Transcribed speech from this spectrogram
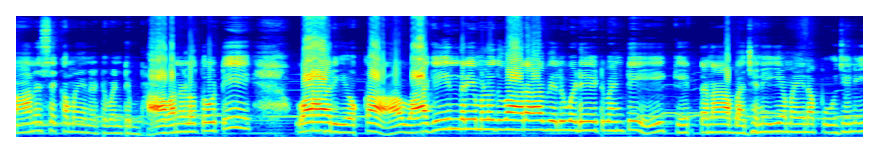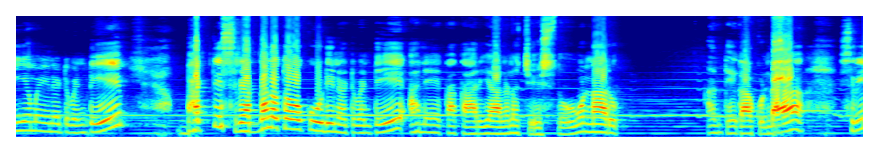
మానసికమైనటువంటి భావనలతోటి వారి యొక్క వాగేంద్రియముల ద్వారా వెలువడేటువంటి కీర్తన భజనీయమైన పూజనీయమైనటువంటి భక్తి శ్రద్ధలతో కూడినటువంటి అనేక కార్యాలను చేస్తూ ఉన్నారు. అంతేకాకుండా శ్రీ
